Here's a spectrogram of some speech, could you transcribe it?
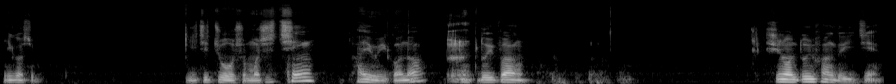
一个是一起做什么事情，还有一个呢，对方询问对方的意见。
